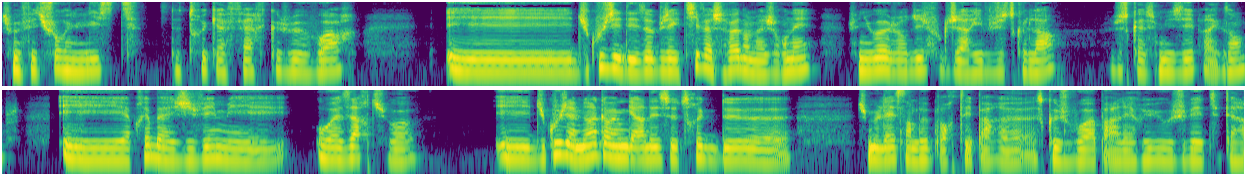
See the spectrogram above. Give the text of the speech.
je me fais toujours une liste de trucs à faire que je veux voir. Et du coup, j'ai des objectifs à chaque fois dans ma journée. Je me dis, ouais, aujourd'hui, il faut que j'arrive jusque là, jusqu'à ce musée, par exemple. Et après, bah, j'y vais, mais au hasard, tu vois. Et du coup, j'aime bien quand même garder ce truc de... je me laisse un peu porter par ce que je vois, par les rues où je vais, etc.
